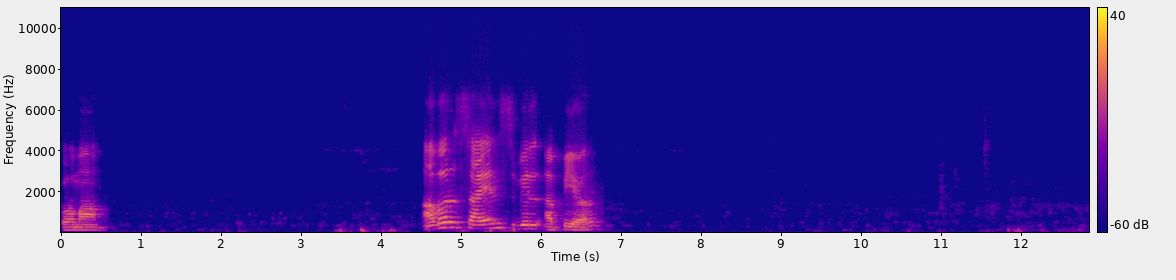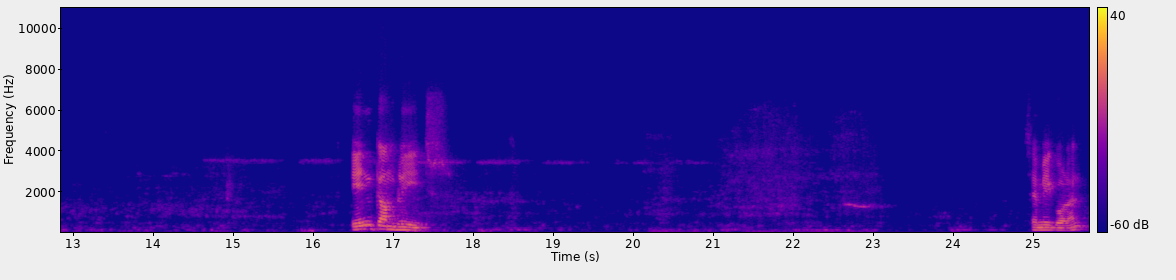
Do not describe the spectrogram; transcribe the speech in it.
comma our science will appear incomplete. Semicolon.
